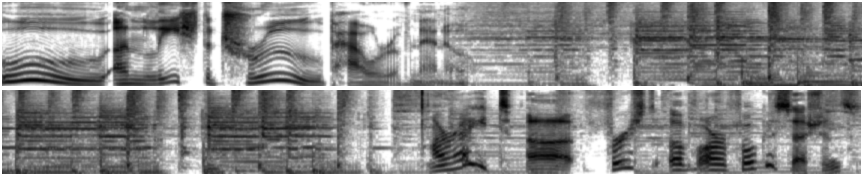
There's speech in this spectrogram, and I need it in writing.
Ooh, unleash the true power of Nano. All right. Uh, first of our focus sessions,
